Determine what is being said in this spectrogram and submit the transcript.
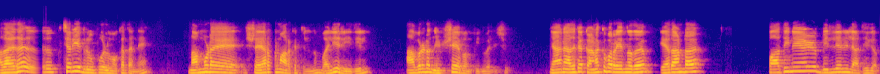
അതായത് ചെറിയ ഗ്രൂപ്പുകളും ഒക്കെ തന്നെ നമ്മുടെ ഷെയർ മാർക്കറ്റിൽ നിന്നും വലിയ രീതിയിൽ അവരുടെ നിക്ഷേപം പിൻവലിച്ചു. ഞാൻ അതിന്റെ കണക്ക് പറയുന്നത് ഏതാണ്ട് പതിനേഴ് ബില്യണിലധികം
